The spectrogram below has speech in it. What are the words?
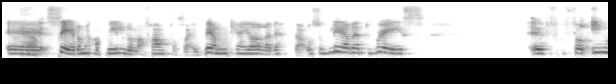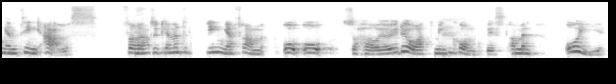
ja. se de här bilderna framför sig? Vem kan göra detta? Och så blir det ett race för ingenting alls. För ja. att du kan inte tvinga fram, och, och, så hör jag ju då att min kompis, ja men oj,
